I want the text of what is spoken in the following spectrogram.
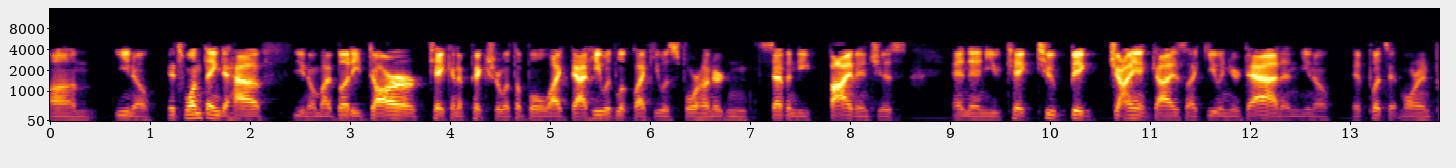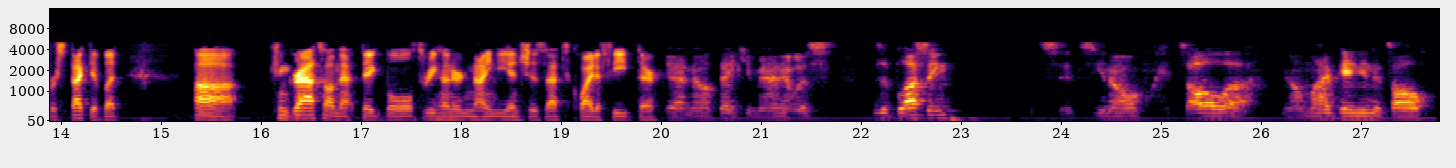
um, you know, it's one thing to have you know my buddy Dar taking a picture with a bull like that. He would look like he was 475 inches, and then you take two big giant guys like you and your dad, and you know, it puts it more in perspective. But uh, congrats on that big bull, 390 inches. That's quite a feat there. yeah. No, thank you, man. It was it was a blessing. It's it's you know it's all uh, you know my opinion. It's all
